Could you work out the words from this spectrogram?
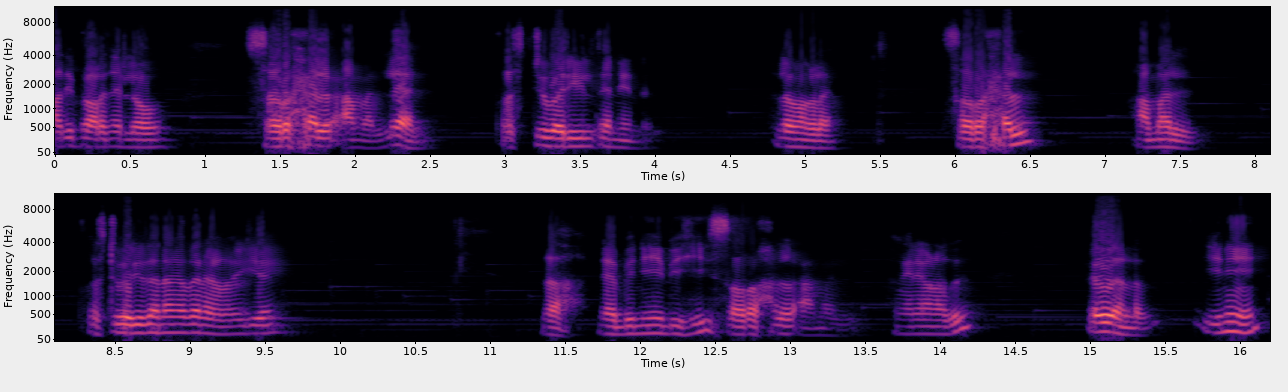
ആദ്യം പറഞ്ഞല്ലോ. സർഹൽ അമൽ അല്ലേ? ഫസ്റ്റ് വരിയിൽ തന്നെയുണ്ട്. അല്ല മകളെ സർഹൽ അമൽ. ഫസ്റ്റ് വരി തന്നെ അങ്ങനെ തന്നെയാണ്? നോക്കിയേ. നബിനി ബിഹി സർഹൽ അമൽ. അങ്ങനെയാണത് എഴുതേണ്ടത്. ഇനി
